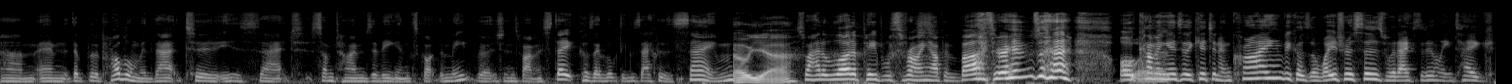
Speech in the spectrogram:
Um, and the, the problem with that too is that sometimes the vegans got the meat versions by mistake because they looked exactly the same. Oh yeah. So I had a lot of people throwing up in bathrooms or coming into the kitchen and crying because the waitresses would accidentally take.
